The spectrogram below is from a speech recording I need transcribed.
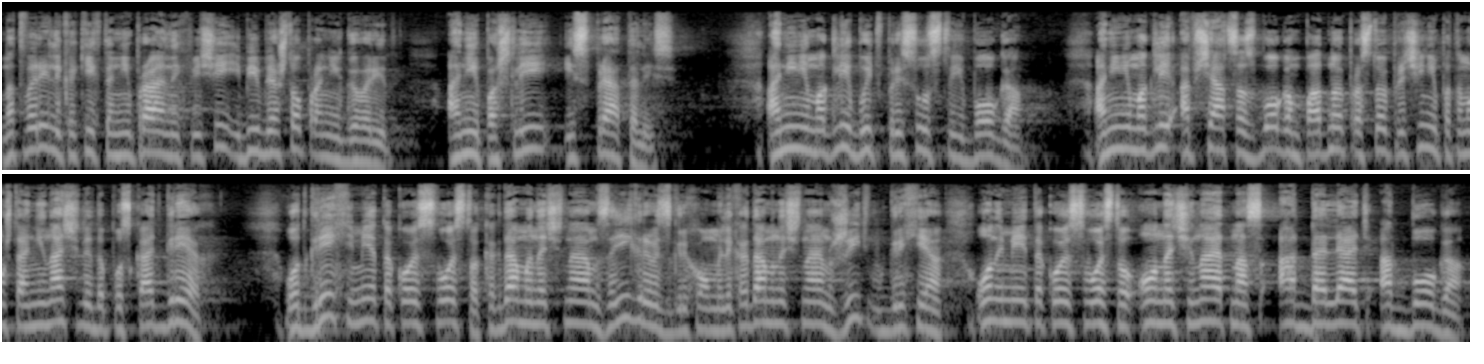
натворили каких-то неправильных вещей, и Библия что про них говорит? Они пошли и спрятались. Они не могли быть в присутствии Бога. Они не могли общаться с Богом по одной простой причине, потому что они начали допускать грех – вот грех имеет такое свойство, когда мы начинаем заигрывать с грехом или когда мы начинаем жить в грехе, он имеет такое свойство, он начинает нас отдалять от Бога.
